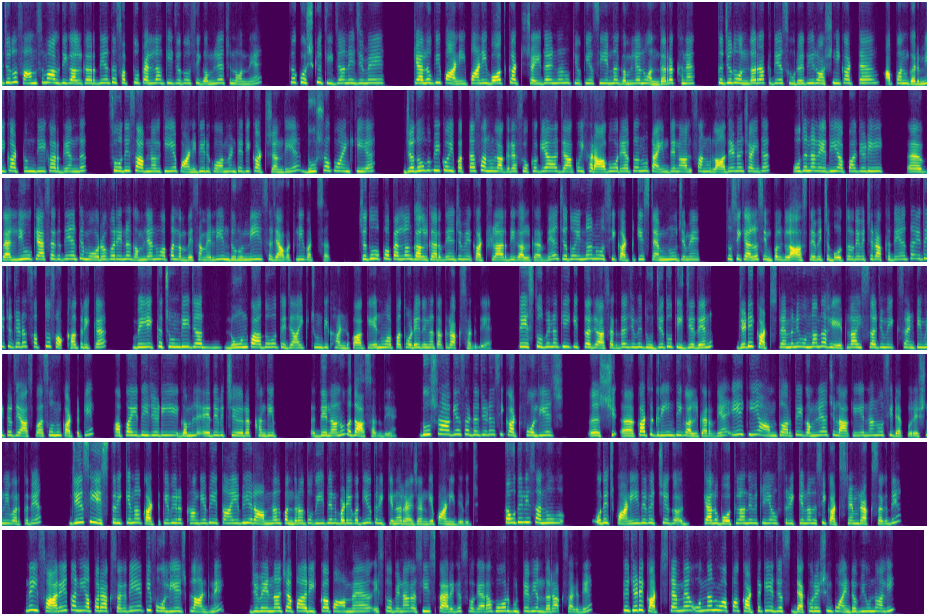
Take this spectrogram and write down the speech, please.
ਤੇ ਜਦੋਂ ਸਾਂਭ ਸੰਭਾਲ ਦੀ ਗੱਲ ਕਰਦੇ ਹਾਂ ਤਾਂ ਸਭ ਤੋਂ ਪਹਿਲਾਂ ਕਿ ਜਦੋਂ ਅਸੀਂ ਗਮਲਿਆਂ 'ਚ ਲਾਉਂਦੇ ਹਾਂ ਤਾਂ ਕੁਛ ਕੁ ਚੀਜ਼ਾਂ ਨੇ ਜਿਵੇਂ ਕਹਿ ਲਓ ਕਿ ਪਾਣੀ ਪਾਣੀ ਬਹੁਤ ਘੱਟ ਚਾਹੀਦਾ ਇਹਨਾਂ ਨੂੰ ਕਿਉਂਕਿ ਅਸੀਂ ਇਹਨਾਂ ਗਮਲਿਆਂ ਨੂੰ ਅੰਦਰ ਰੱਖਣਾ ਹੈ। ਤੇ ਜਦੋਂ ਅੰਦਰ ਰੱਖਦੇ ਆ ਸੂਰਜ ਦੀ ਰੋਸ਼ਨੀ ਘੱਟ ਹੈ, ਆਪਾਂ ਨੂੰ ਗਰਮੀ ਘੱਟ ਹੁੰਦੀ ਘਰ ਦੇ ਅੰਦਰ, ਸੋ ਉਹਦੇ ਹਿਸਾਬ ਨਾਲ ਕੀ ਹੈ ਪਾਣੀ ਦੀ ਰਿਕੁਆਇਰਮੈਂਟ ਇਹਦੀ ਘੱਟ ਜਾਂਦੀ ਹੈ। ਦੂਸਰਾ ਪੁਆਇੰਟ ਕੀ ਹੈ, ਜਦੋਂ ਵੀ ਕੋਈ ਪੱਤਾ ਸਾਨੂੰ ਲੱਗ ਰਿਹਾ, ਸੁੱਕ ਗਿਆ ਜਾਂ ਕੋਈ ਖਰਾਬ ਹੋ ਰਿਹਾ ਤਾਂ ਉਹਨੂੰ ਟਾਈਮ ਦੇ ਨਾਲ ਸਾਨੂੰ ਲਾ ਦੇਣਾ ਚਾਹੀਦਾ ਉਹਦੇ ਨਾਲ ਇਹਦੀ ਆਪਾਂ ਜਿਹੜੀ ਵੈਲਿਊ ਕਹਿ ਸਕਦੇ ਹਾਂ ਤੇ ਮੋਰ ਓਵਰ ਇਹਨਾਂ ਗਮਲਿਆਂ ਨੂੰ ਆਪਾਂ ਲੰਬੇ ਸਮੇਂ ਲਈ ਅੰਦਰੂਨੀ ਸਜਾਵਟ ਲਈ ਵਰਤ ਸਕਦੇ ਜਦੋਂ ਆਪਾਂ ਪਹਿਲਾਂ ਗੱਲ ਕਰਦੇ ਹਾਂ, ਜਿਵੇਂ ਕੱਟ ਫਲਾਰ ਦੀ ਗੱਲ ਕਰਦੇ ਹਾਂ, ਜਦੋਂ ਇਹਨਾਂ ਨੂੰ ਅਸੀਂ ਕੱਟ ਕੇ ਸਟੈਮ ਨੂੰ ਜਿਵੇਂ ਤੁਸੀਂ ਕਹਿ ਲਓ ਸਿੰਪਲ ਗਲਾਸ ਦੇ ਵਿੱਚ, ਬੋਤਲ ਦੇ ਵਿੱਚ ਰੱਖਦੇ ਆ ਤਾਂ ਇਹਦੇ 'ਚ ਜਿਹੜਾ ਸਭ ਤੋਂ ਸੌਖਾ ਤਰੀਕਾ ਹੈ ਵੀ ਇੱਕ ਚੁੰਡੀ ਜਾਂ ਲੂਣ ਪਾ ਦਿਓ ਤੇ ਜਾਂ ਇੱਕ ਚੁੰਡੀ ਖੰਡ ਪਾ ਕੇ ਇਹਨੂੰ ਆਪਾਂ ਥੋੜੇ ਦਿਨਾਂ ਤੱਕ ਰੱਖ ਸਕਦੇ ਆ ਤੇ ਇਸ ਤੋਂ ਬਿਨਾਂ ਕੀ ਕੀਤਾ ਜਾ ਸਕਦਾ, ਜਿਵੇਂ ਦੂਜੇ ਤੋਂ ਤੀਜੇ ਦਿਨ ਜਿਹੜੇ ਕੱਟ ਸਟੈਮ ਨੇ ਉਹਨਾਂ ਦਾ ਹੇਠਲਾ ਹਿੱਸਾ ਜਿਵੇਂ 1 ਸੈਂਟੀਮੀਟਰ ਦੇ ਆਸ-ਪਾਸ ਉਹਨੂੰ ਕੱਟ ਕੇ ਆਪਾਂ ਇਹਦੀ ਜਿਹੜੀ ਗਮਲੇ, ਇਹਦੇ ਵਿੱਚ ਰੱਖਣ ਦੀ ਦਿਨਾਂ ਨੂੰ ਵਧਾ ਸਕਦੇ ਹਾਂ। ਦੂਸਰਾ ਆ ਗਿਆ ਸਾਡਾ ਜਿਹੜਾ ਅਸੀਂ ਕੱਟ ਫੋਲੀਏਜ ਕੱਟ ਗ੍ਰੀਨ ਦੀ ਗੱਲ ਕਰਦੇ ਆ ਇਹ ਕੀ ਆਮ ਤੌਰ ਤੇ ਗਮਲਿਆਂ 'ਚ ਲਾ ਕੇ ਇਹਨਾਂ ਨੂੰ ਅਸੀਂ ਡੈਕੋਰੇਸ਼ਨ ਲਈ ਵਰਤਦੇ ਆ ਜੇ ਅਸੀਂ ਇਸ ਤਰੀਕੇ ਨਾਲ ਕੱਟ ਕੇ ਵੀ ਰੱਖਾਂਗੇ ਵੀ, ਤਾਂ ਇਹ ਵੀ ਆਰਾਮ ਨਾਲ 15 ਤੋਂ 20 ਦਿਨ ਬੜੇ ਵਧੀਆ ਤਰੀਕੇ ਨਾਲ ਰਹਿ ਜਾਣਗੇ ਪਾਣੀ ਦੇ ਵਿੱਚ। ਤਾਂ ਉਹਦੇ ਲਈ ਸਾਨੂੰ ਉਹਦੇ 'ਚ ਪਾਣੀ ਦੇ ਵਿੱਚ ਗ- ਕਹਿ ਲਓ ਬੋਤਲਾਂ ਦੇ ਵਿੱਚ ਜਾਂ ਉਸ ਤਰੀਕੇ ਨਾਲ ਅਸੀਂ ਕੱਟ ਸਟੈਮ ਰੱਖ ਸਕਦੇ ਆ ਨਹੀਂ, ਸਾਰੇ ਤਾਂ ਨਹੀਂ ਆਪਾਂ ਰੱਖ ਸਕਦੇ, ਇਹ ਕਿ ਫੋਲੀਏਜ ਪਲਾਂਟ ਨੇ। ਜਿਵੇਂ ਇਹਨਾਂ 'ਚ ਆਪਾਂ ਅਰੀਕਾ ਪਾਮ ਹੈ, ਇਸ ਤੋਂ ਬਿਨਾਂ ਅਸੀਂ ਸਪੈਰੇਗਸ ਵਗੈਰਾ ਹੋਰ ਬੂਟੇ ਵੀ ਅੰਦਰ ਰੱਖ ਸਕਦੇ ਆ ਤੇ ਜਿਹੜੇ ਕੱਟ ਸਟੈਮ ਹੈ, ਉਹਨਾਂ ਨੂੰ ਆਪਾਂ ਕੱਟ ਕੇ ਜਸ ਡੈਕੋਰੇਸ਼ਨ ਪੁਆਇੰਟ ਆਫ View ਨਾਲ ਹੀ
